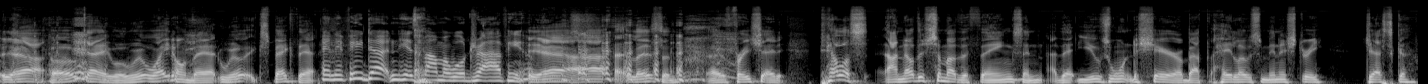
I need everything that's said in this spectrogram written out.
yeah, okay. Well, we'll wait on that. We'll expect that. And if he doesn't, his mama will drive him. Yeah, I, listen, I appreciate it. Tell us. I know there's some other things, and that you was wanting to share about the Halos ministry, Jessica.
